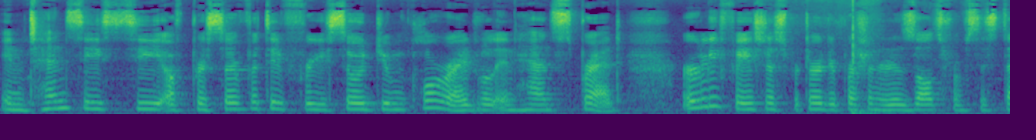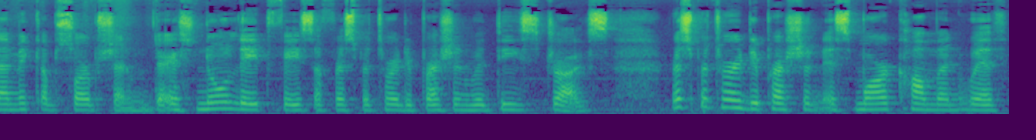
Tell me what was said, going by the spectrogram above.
in 10 cc of preservative free sodium chloride will enhance spread. Early phase respiratory depression results from systemic absorption. There is no late phase of respiratory depression with these drugs. Respiratory depression is more common with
